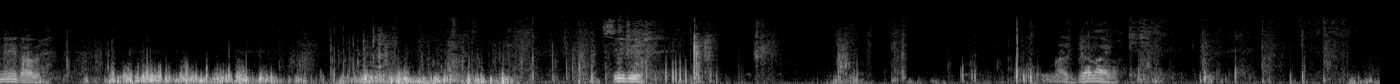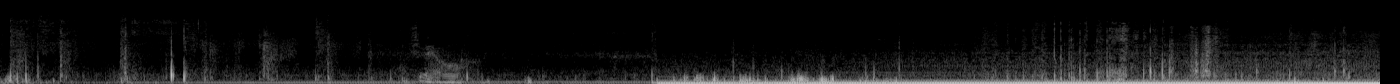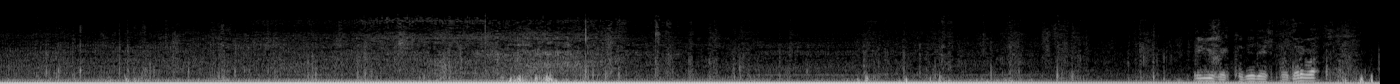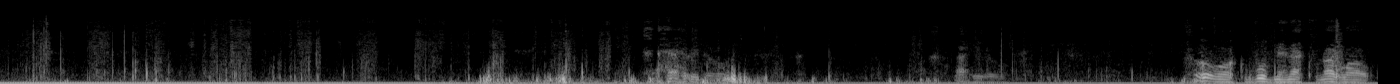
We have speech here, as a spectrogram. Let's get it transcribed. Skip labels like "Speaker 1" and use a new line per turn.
Nije dobra. Sibir. Imaš belajvake. Sve je Priže kad ideš po drva. Vidi ovo. Ajde ovo. Ovo ako bubne neku na glavu.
